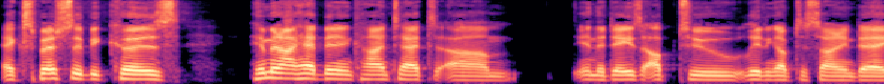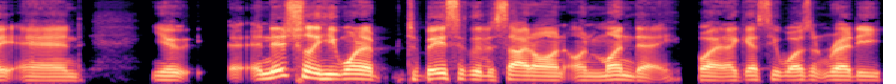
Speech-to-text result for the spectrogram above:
especially because him and I had been in contact um, in the days up to leading up to signing day, and you know, initially he wanted to basically decide on on Monday, but I guess he wasn't ready.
